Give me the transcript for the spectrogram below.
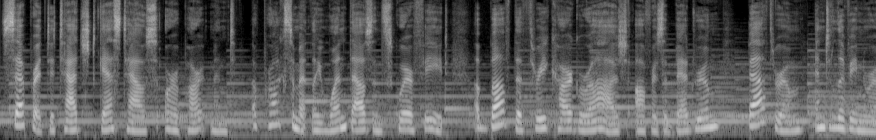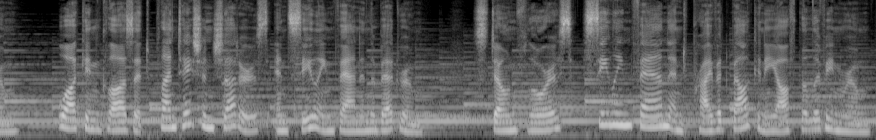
Separate detached guest house or apartment, approximately 1,000 square feet, above the three car garage, offers a bedroom, bathroom, and living room. Walk in closet, plantation shutters, and ceiling fan in the bedroom. Stone floors, ceiling fan, and private balcony off the living room.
